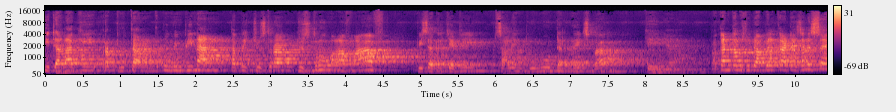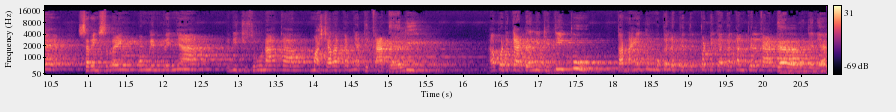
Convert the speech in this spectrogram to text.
Tidak lagi rebutan kepemimpinan tapi justru justru maaf-maaf bisa terjadi saling bunuh dan lain sebagainya. Bahkan kalau sudah pilkada selesai, sering-sering pemimpinnya ini justru nakal, masyarakatnya dikadali. Apa dikadali ditipu? Karena itu mungkin lebih tepat dikatakan pilkada mungkin ya.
